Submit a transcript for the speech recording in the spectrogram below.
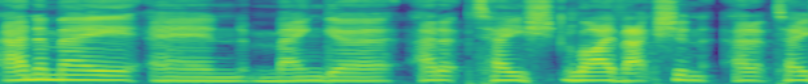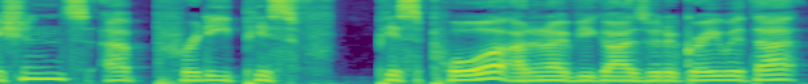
anime and manga adaptation, live action adaptations are pretty piss piss poor. I don't know if you guys would agree with that.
